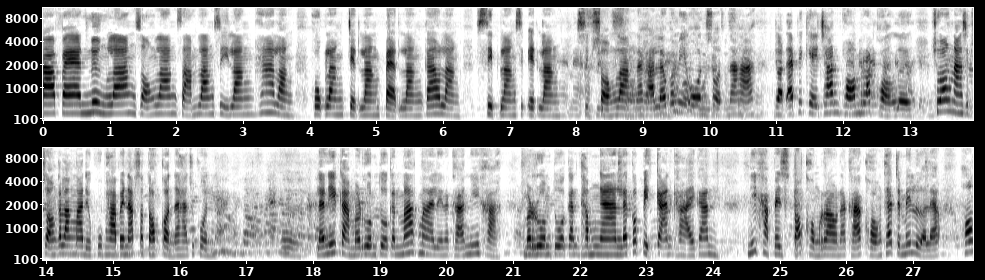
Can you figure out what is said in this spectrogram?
กาแฟหนึ่งลังสองลังสามลังสี่ลังห้าลังหกลังเจ็ดลังแปดลังเก้าลังสิบลังสิบเอ็ดลังสิบสองลังนะคะ แล้วก็มีโอนสดนะคะหยอดแอปพลิเคชันพร้อมรับของเลย ช่วงนาง 12กำลังมาเดี๋ยวครูพาไปนับสต็อกก่อนนะคะ ทุกคนเออและนี่ค่ะมารวมตัวกันมากมายเลยนะคะ นี่ค่ะ มารวมตัวกันทำงานแล้วก็ปิดการขายกันนี่ค่ะเป็นสต็อกของเรานะคะ ของแทบจะไม่เหลือแล้ว ห้อง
